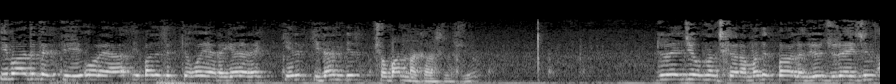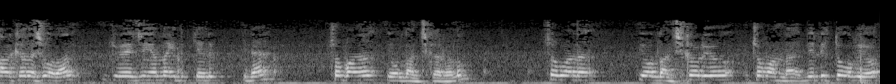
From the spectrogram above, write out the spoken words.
ibadet ettiği oraya, ibadet ettiği o yere gelerek gelip giden bir çobanla karşılaşıyor. Cüreyci yoldan çıkaramadık. Böyle diyor. Cüreyc'in arkadaşı olan, Cüreyc'in yanına gidip gelip giden çobanı yoldan çıkaralım. Çobanı yoldan çıkarıyor. Çobanla birlikte oluyor.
